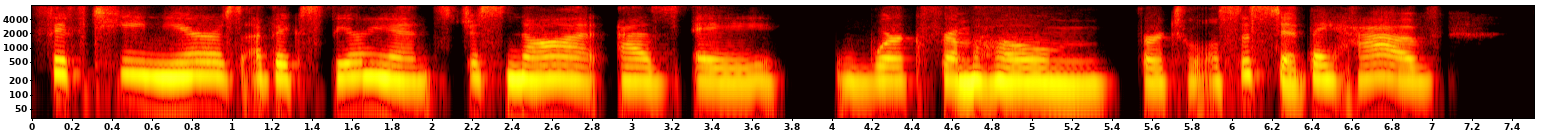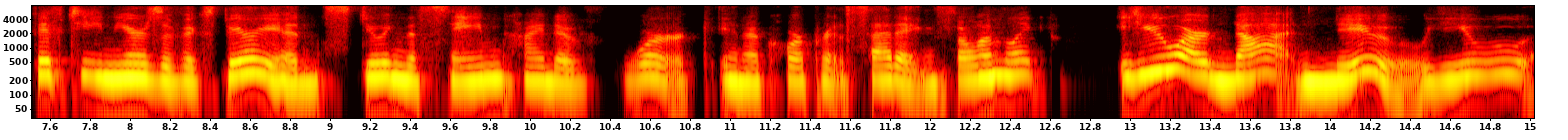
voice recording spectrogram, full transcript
15 years of experience, just not as a work from home virtual assistant. They have 15 years of experience doing the same kind of work in a corporate setting. So I'm like, you are not new. You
